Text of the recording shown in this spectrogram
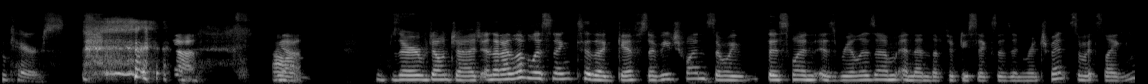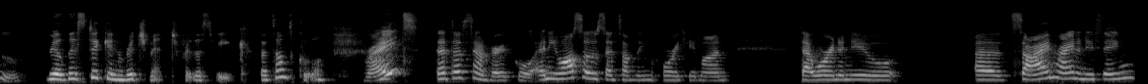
who cares Yeah. Yeah. Um, observe don't judge. And then i love listening to the gifts of each one. So we this one is realism and then the 56 is enrichment. So it's like ooh, realistic enrichment for this week. That sounds cool. Right? That does sound very cool. And you also said something before we came on that we're in a new uh sign right? A new thing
